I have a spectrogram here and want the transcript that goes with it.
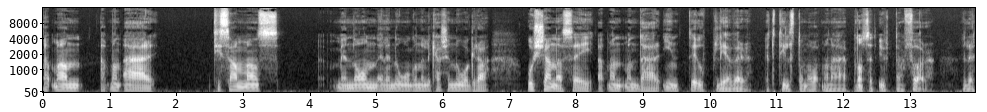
att man, att man är tillsammans med någon eller någon eller kanske några och känna sig att man, man där inte upplever ett tillstånd av att man är på något sätt utanför. Eller,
